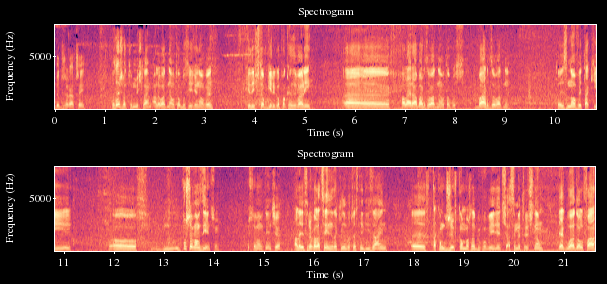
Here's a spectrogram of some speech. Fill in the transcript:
być, że raczej... To też o tym myślałem, ale ładny autobus jedzie nowy. Kiedyś w Top Gear go pokazywali. Eee, cholera, bardzo ładny autobus. Bardzo ładny. To jest nowy taki... O, puszczę Wam zdjęcie. Puszczę Wam zdjęcie, ale jest rewelacyjny, taki nowoczesny design. e, Z taką grzywką można by powiedzieć, asymetryczną, jak u Adolfa.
